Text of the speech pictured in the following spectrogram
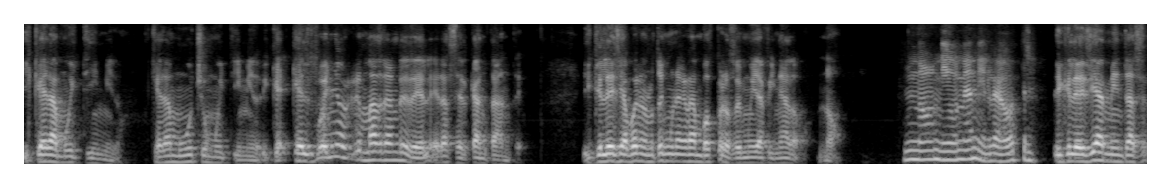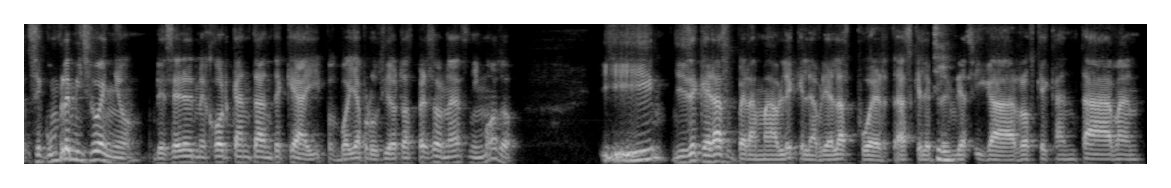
Y que era muy tímido, que era mucho, muy tímido. Y que, que el sueño más grande de él era ser cantante. Y que le decía, bueno, no tengo una gran voz, pero soy muy afinado. No. No, ni una ni la otra. Y que le decía, mientras se cumple mi sueño de ser el mejor cantante que hay, pues voy a producir a otras personas, ni modo. Y dice que era súper amable, que le abría las puertas, que le prendía cigarros, que cantaban,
